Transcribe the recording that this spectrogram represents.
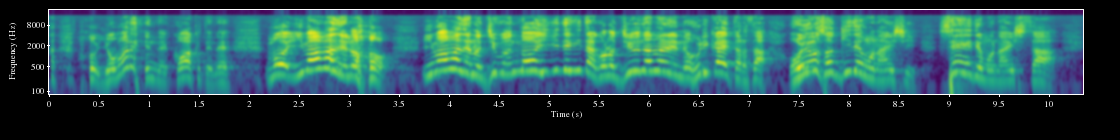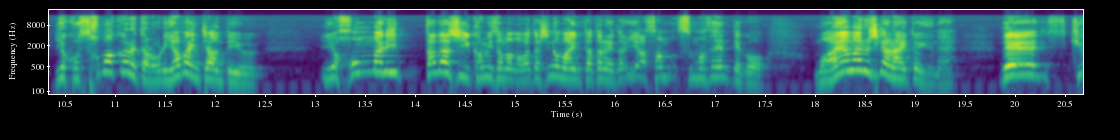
もう読まれへんね怖くてね。もう今までの 今までの自分の生きてきたこの17年の振り返ったらさおよそ義でもないし生でもないしさいやこれ裁かれたら俺やばいんちゃうんっていう。いやほんまに正しい神様が私の前に立たれたら「いやすんません」ってこうもう謝るしかないというね。で旧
